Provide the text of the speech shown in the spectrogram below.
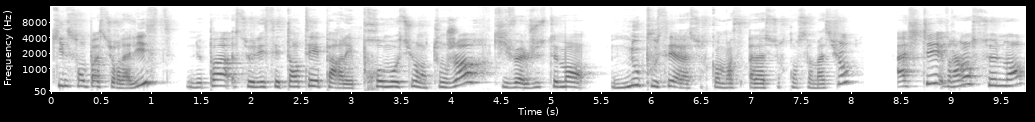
qui ne sont pas sur la liste, ne pas se laisser tenter par les promotions en tout genre qui veulent justement nous pousser à la, surconsommation, acheter vraiment seulement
